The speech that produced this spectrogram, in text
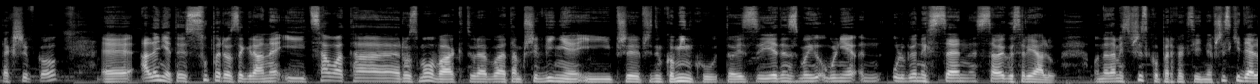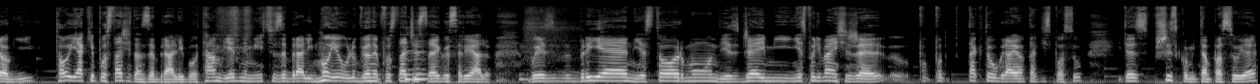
tak szybko. E, ale nie, to jest super rozegrane i cała ta rozmowa, która była tam przy winie i przy, przy tym kominku, to jest jeden z moich ogólnie ulubionych scen z całego serialu. Ona tam jest wszystko perfekcyjne, wszystkie dialogi, to jakie postacie tam zebrali, bo tam w jednym miejscu zebrali moje ulubione postacie z całego serialu. Bo jest Brienne, jest Tormund, jest Jamie, nie spodziewałem się, że po, po, tak to ugrają w taki sposób i to jest wszystko mi tam pasuje,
